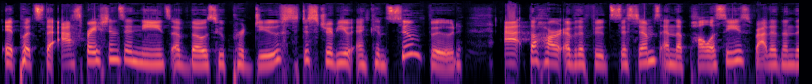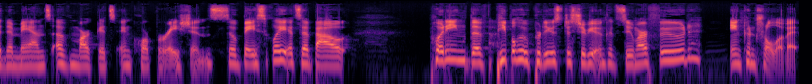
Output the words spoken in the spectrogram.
It puts the aspirations and needs of those who produce, distribute, and consume food at the heart of the food systems and the policies rather than the demands of markets and corporations. So basically, it's about putting the people who produce, distribute, and consume our food in control of it.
